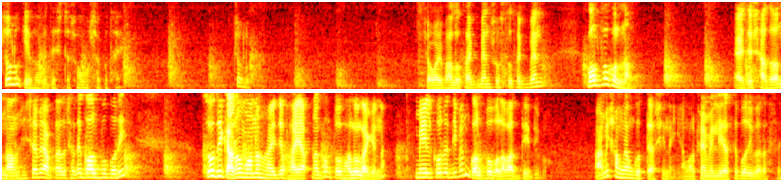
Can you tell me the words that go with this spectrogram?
চলুক এভাবে দেশটা, সমস্যা কোথায়? চলুক। সবাই ভালো থাকবেন, সুস্থ থাকবেন। গল্প করলাম। এই যে সাধারণ মানুষ হিসাবে আপনাদের সাথে গল্প করি। যদি কারও মনে হয় যে, ভাই, আপনার গল্প ভালো লাগে না মেল করে দিবেন, গল্প বলা বাদ দিয়ে দিব। আমি সংগ্রাম করতে আসি নাই, আমার ফ্যামিলি আছে, পরিবার আছে।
